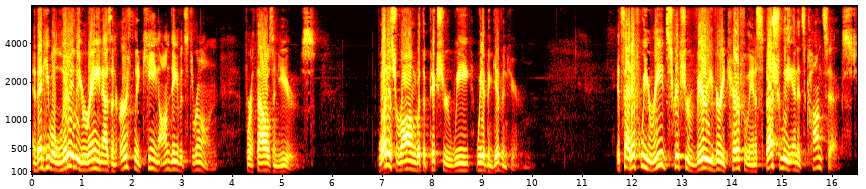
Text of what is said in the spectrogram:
and then he will literally reign as an earthly king on David's throne for a thousand years. What is wrong with the picture we, we have been given here? It's that if we read Scripture very, very carefully, and especially in its context,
